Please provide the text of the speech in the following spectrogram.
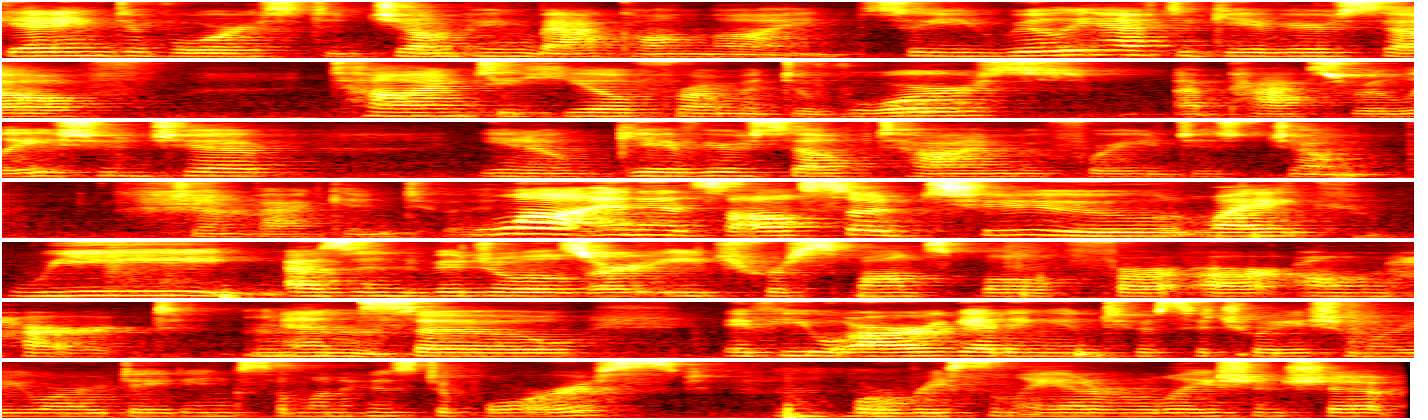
getting divorced to jumping back online. So you really have to give yourself time to heal from a divorce, a past relationship. You know, give yourself time before you just jump jump back into it. Well, and it's also too like we as individuals are each responsible for our own heart. Mhm. And so if you are getting into a situation where you are dating someone who's divorced Mm-hmm. or recently out of a relationship,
